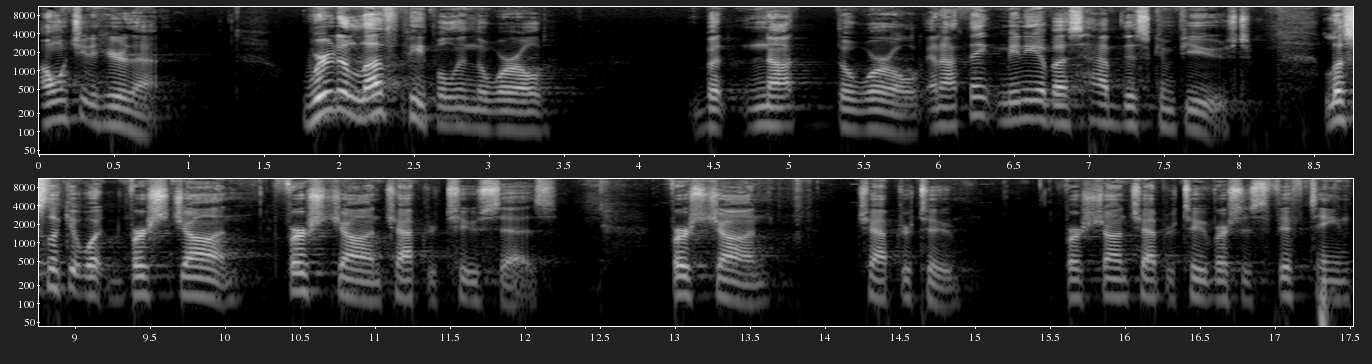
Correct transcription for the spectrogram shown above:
I want you to hear that. We're to love people in the world but not the world. And i think many of us have this confused Let's look at what First John, 1 John chapter 2 says. 1 John chapter 2. 1 John chapter 2, verses 15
